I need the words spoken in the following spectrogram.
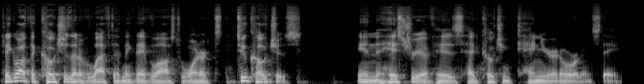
Think about the coaches that have left. I think they've lost one or t- two coaches in the history of his head coaching tenure at Oregon State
